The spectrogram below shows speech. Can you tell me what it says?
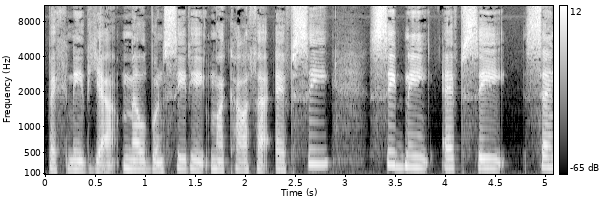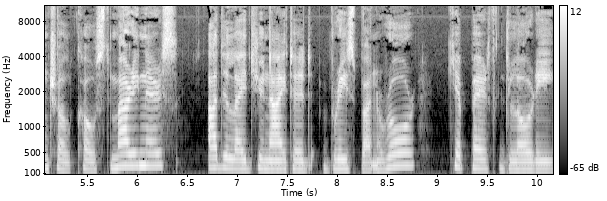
παιχνίδια. Melbourne City Macarthur FC, Sydney FC Central Coast Mariners, Adelaide United Brisbane Roar και Perth Glory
